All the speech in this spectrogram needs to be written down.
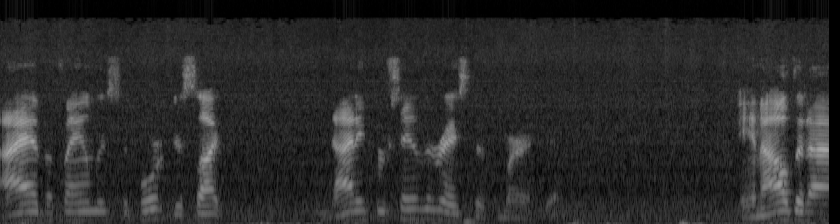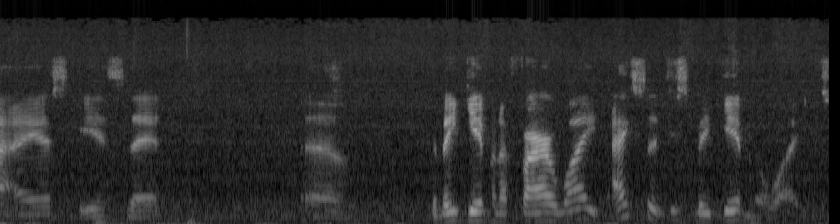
I have a family support just like 90% of the rest of America. And all that I ask is that uh, to be given a fair wage, actually, just be given a wage.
